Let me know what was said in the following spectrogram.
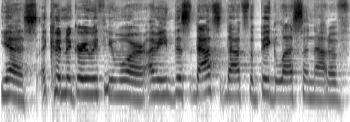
Yes, I couldn't agree with you more. I mean, this that's that's the big lesson out of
